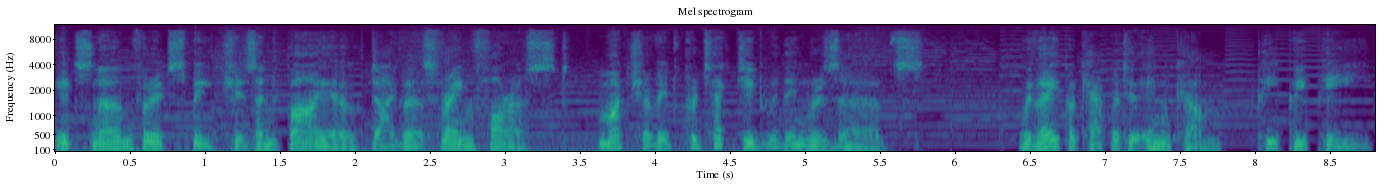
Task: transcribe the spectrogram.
It's known for its beaches and biodiverse rainforest, much of it protected within reserves. With a per capita income, PPP,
